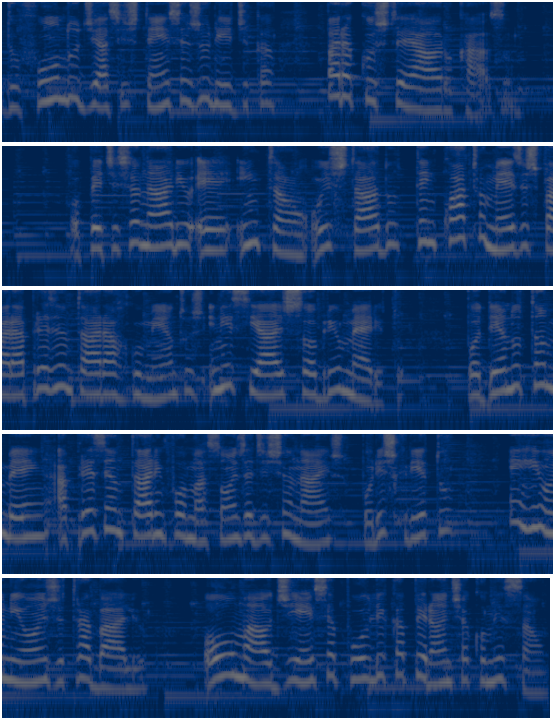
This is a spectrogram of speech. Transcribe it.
do Fundo de Assistência Jurídica para custear o caso. O peticionário e, então, o Estado têm quatro meses para apresentar argumentos iniciais sobre o mérito, podendo também apresentar informações adicionais, por escrito, em reuniões de trabalho ou uma audiência pública perante a comissão.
